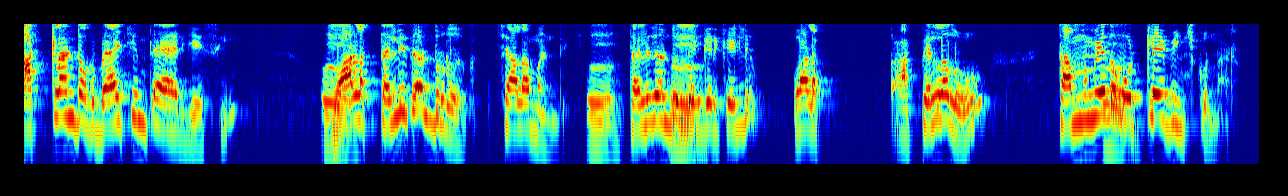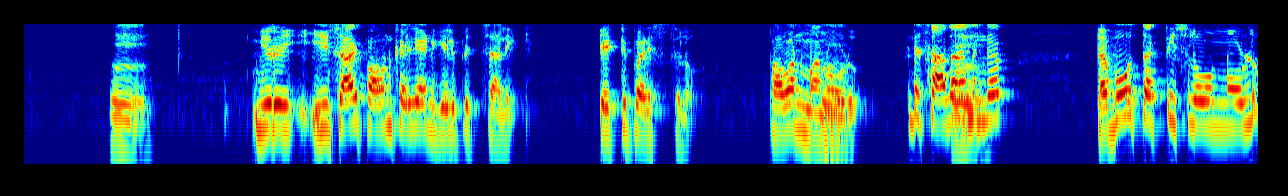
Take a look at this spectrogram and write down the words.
అట్లాంటి ఒక బ్యాచ్ని తయారు చేసి వాళ్ళ తల్లిదండ్రులు చాలా మంది ఉమ్, తల్లిదండ్రుల దగ్గరికి వెళ్ళి వాళ్ళ ఆ పిల్లలు తమ మీద ఒట్లేపించుకున్నారు మీరు ఈసారి పవన్ కళ్యాణ్ గెలిపించాలి ఎట్టి పరిస్థితుల్లో. పవన్ మనోడు అంటే సాధారణంగా అబోవ్ థర్టీస్లో ఉన్నోళ్ళు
